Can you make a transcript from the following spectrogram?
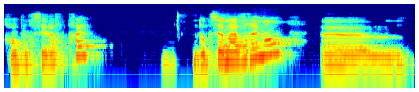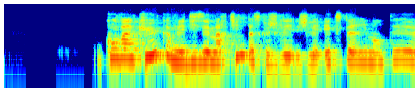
rembourser leurs prêts. Donc ça m'a vraiment convaincue, comme le disait Martine, parce que je l'ai expérimenté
